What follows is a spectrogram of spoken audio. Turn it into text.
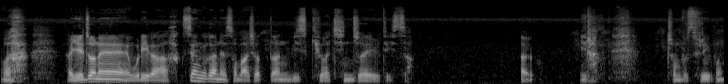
와, 예전에 우리가 학생회관에서 마셨던 위스키와 진저에일도 있어. 아유, 이런 전부 술이군.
